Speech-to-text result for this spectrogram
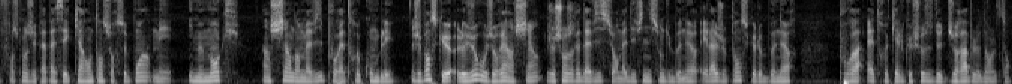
franchement, je vais pas passer 40 ans sur ce point, mais il me manque un chien dans ma vie pour être comblé. Je pense que le jour où j'aurai un chien, je changerai d'avis sur ma définition du bonheur, et là je pense que le bonheur pourra être quelque chose de durable dans le temps.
